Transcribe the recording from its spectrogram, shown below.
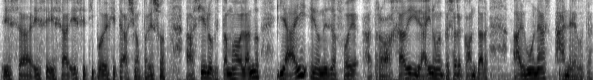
esa, ese tipo de vegetación. Por eso así es lo que estamos hablando y ahí es donde ella fue a trabajar y de ahí nos va a empezar a contar algunas anécdotas.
